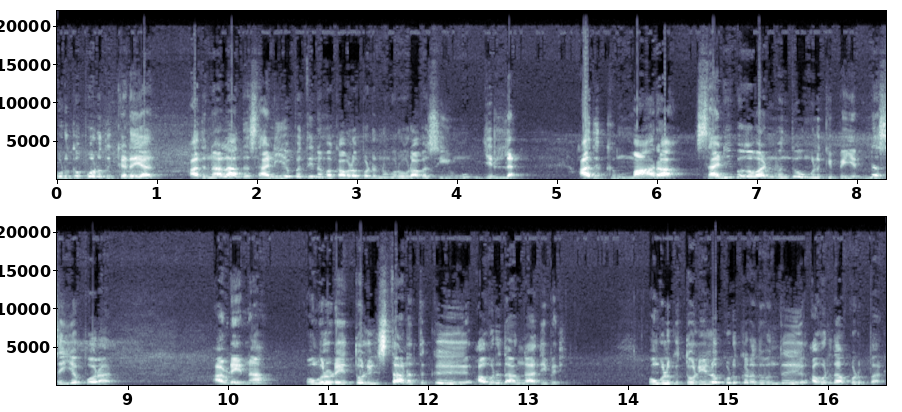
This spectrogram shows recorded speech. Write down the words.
கொடுக்க போகிறது கிடையாது. அதனால அந்த சனியை பற்றி நம்ம கவலைப்படணுங்கிற ஒரு அவசியமும் இல்லை. அதுக்கு மாறாக சனி பகவான் வந்து உங்களுக்கு இப்போ என்ன செய்ய போகிறார் அப்படின்னா உங்களுடைய தொழில் ஸ்தானத்துக்கு அவர் தாங்க அதிபதி. உங்களுக்கு தொழிலை கொடுக்கறது வந்து அவர் தான் கொடுப்பார்.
